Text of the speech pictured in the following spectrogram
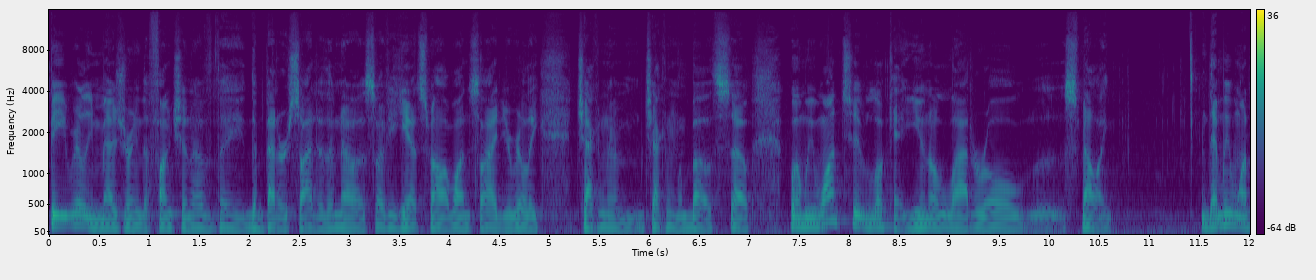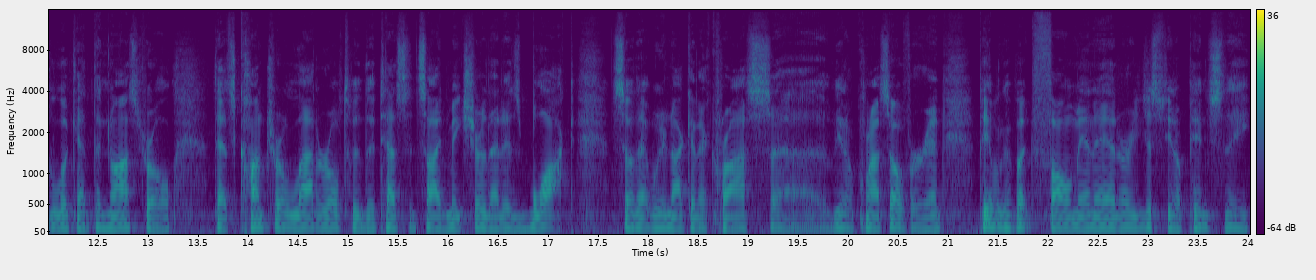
be really measuring the function of the, the better side of the nose. So if you can't smell on one side, you're really checking them checking them both. So when we want to look at unilateral uh, smelling, then we want to look at the nostril that's contralateral to the tested side, make sure that it's blocked so that we're not going to cross, uh, you know, cross over. And people can put foam in it, or you just, you know, pinch the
